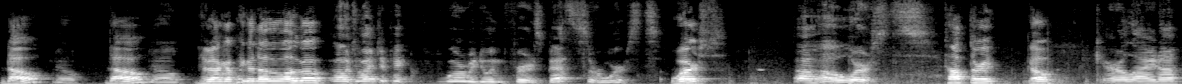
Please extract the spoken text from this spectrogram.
No, no, no, no. you're not gonna pick another logo. Oh, do I have to pick what are we doing first? Bests or worsts? Worst. Oh, worsts. Top three. Go. Carolina.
